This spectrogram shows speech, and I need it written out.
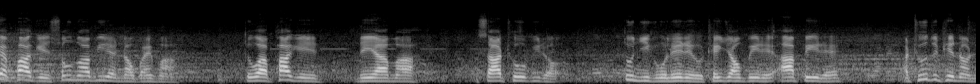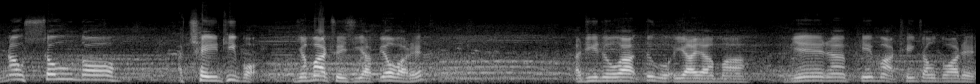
ရဲ့ဖခင်ဆုံးသွားပြီးတဲ့နောက်ပိုင်းမှာသူကဖခင်နေရာမှာအစားထိုးပြီးတော့သူ့ညီကိုလေးတွေကိုထိန်းချောင်းပေးတယ်အားပေးတယ်အထူးသဖြင့်တော့နောက်ဆုံးသောအချိန်ထိပေါ့ညမထွေစီကပြောပါတယ်အဒီနိုကသူ့ကိုအရာရာမှာအမြဲတမ်းဖေးမှထိန်းချောင်းသွားတဲ့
